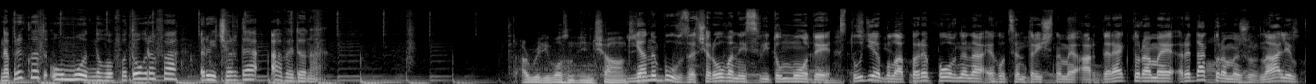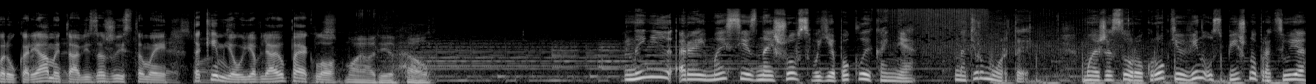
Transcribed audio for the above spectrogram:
наприклад, у модного фотографа Ричарда Аведона. Я не був зачарований світом моди. Студія була переповнена егоцентричними арт-директорами, редакторами журналів, перукарями та візажистами. Таким я уявляю пекло. My idea of hell. Нині Рей Месі знайшов своє покликання натюрморти. Майже 40 років він успішно працює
